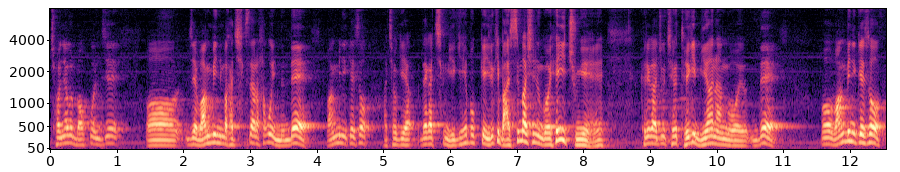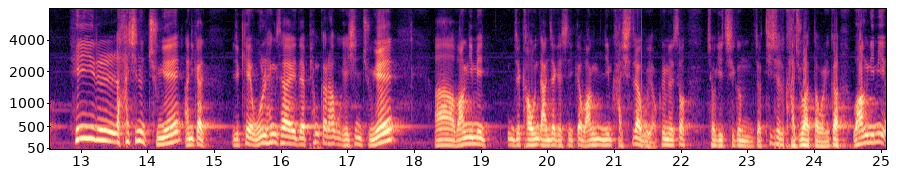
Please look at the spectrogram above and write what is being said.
저녁을 먹고 이제 어 이제 왕비님과 같이 식사를 하고 있는데 왕비님께서 아 저기 내가 지금 얘기해 볼게 이렇게 말씀하시는 거예요 회의 중에 그래가지고 제가 되게 미안한 거였는데 어 왕비님께서 회의를 하시는 중에 아니 그러니까 이렇게 올 행사에 대해 평가를 하고 계신 중에 아 왕님이 이제 가운데 앉아 계시니까 왕님 가시더라고요. 그러면서 저기 지금 저 티셔츠 가져왔다고 하니까 왕님이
